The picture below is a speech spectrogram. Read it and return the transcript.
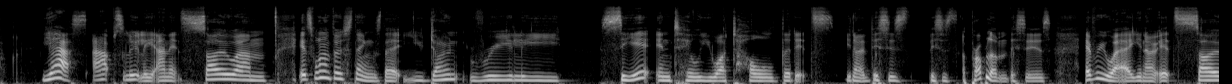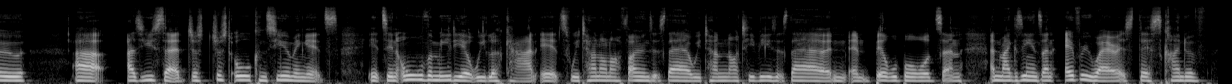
Yes, absolutely. And it's so um it's one of those things that you don't really see it until you are told that it's, you know, this is this is a problem. This is everywhere. You know, it's so uh as you said, just just all consuming. It's it's in all the media we look at. It's we turn on our phones, it's there. We turn on our TVs, it's there, and, and billboards and and magazines and everywhere. It's this kind of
